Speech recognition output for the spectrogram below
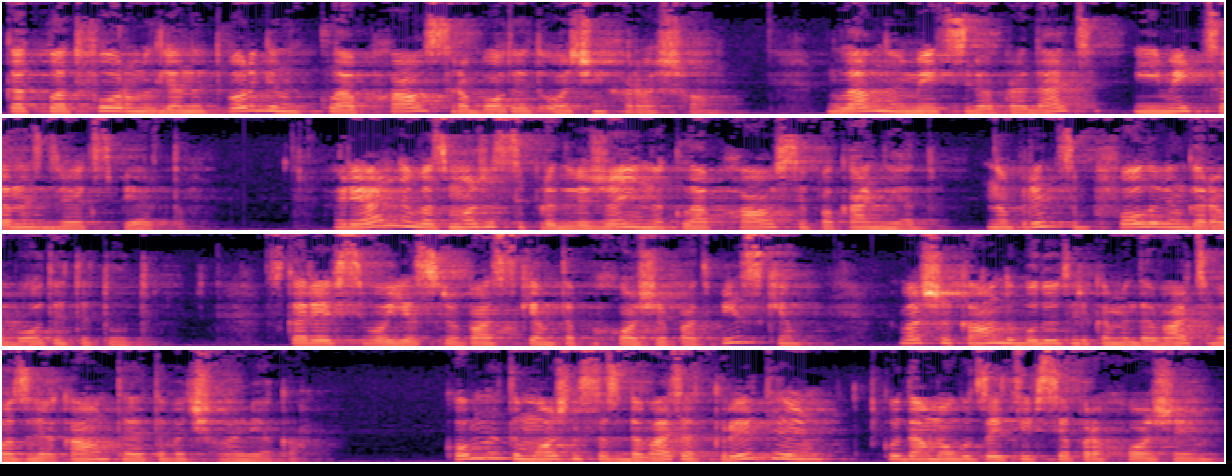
Как платформа для нетворкинга Clubhouse работает очень хорошо. Главное уметь себя продать и иметь ценность для экспертов. Реальной возможности продвижения на Клабхаусе пока нет, но принцип фолловинга работает и тут. Скорее всего, если у вас с кем-то похожие подписки, ваш аккаунт будут рекомендовать возле аккаунта этого человека. Комнаты можно создавать открытые, куда могут зайти все прохожие,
